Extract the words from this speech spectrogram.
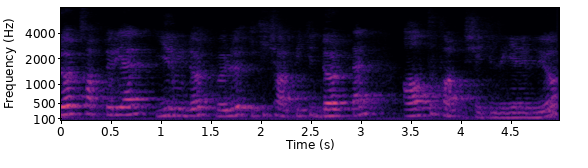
4 faktöriyel 24 bölü 2 çarpı 2 4'ten 6 farklı şekilde gelebiliyor.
